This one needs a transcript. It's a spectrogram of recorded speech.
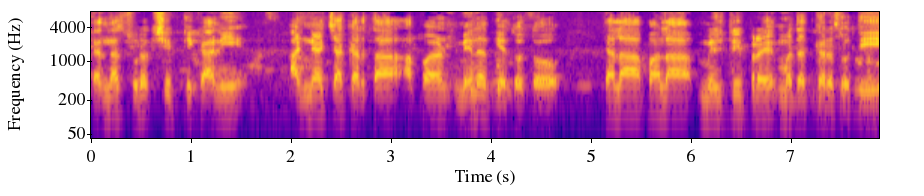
त्यांना सुरक्षित ठिकाणी आणण्याच्या करता आपण मेहनत घेत होतो. त्याला आम्हाला मिलिटरी प्र मदत करत होती.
